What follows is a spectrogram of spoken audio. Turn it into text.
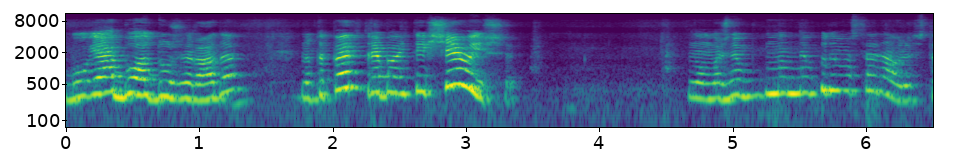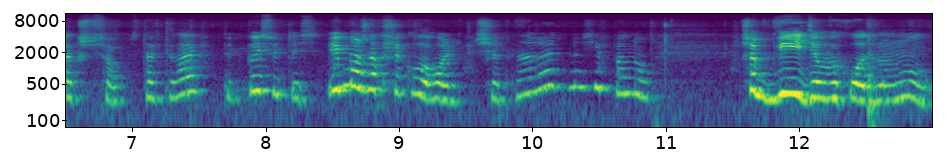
Бу- Я була дуже рада. Ну тепер треба йти ще вище. Ну, ми ж не, ми не будемо останавливатися. Так що все, ставте лайк, підписуйтесь. І можна ще колокольчик нажати, ну типа, ну. Щоб відео виходило, ну.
